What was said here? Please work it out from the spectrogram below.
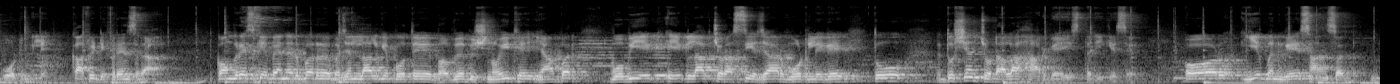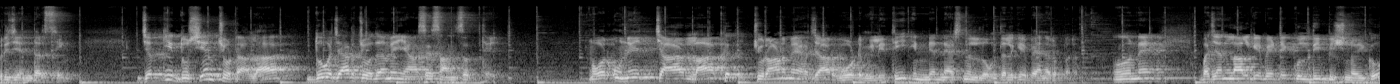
वोट मिले। काफ़ी डिफरेंस रहा। कांग्रेस के बैनर पर भजन लाल के पोते भव्य बिश्नोई थे, यहाँ पर वो भी एक एक लाख चौरासी हज़ार वोट ले गए तो दुष्यंत चौटाला हार गए इस तरीके से। और ये बन गए सांसद ब्रिजेंद्र सिंह। जबकि दुष्यंत चौटाला 2014 में यहाँ से सांसद थे। और उन्हें चार लाख चौरानवे हज़ार वोट मिली थी इंडियन नेशनल लोकदल के बैनर पर। उन्होंने भजनलाल के बेटे कुलदीप बिश्नोई को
